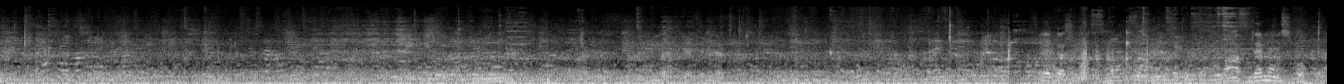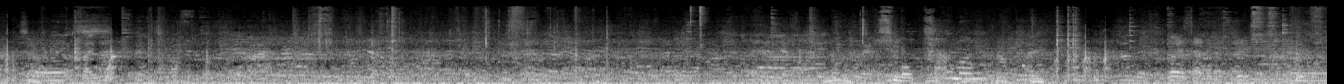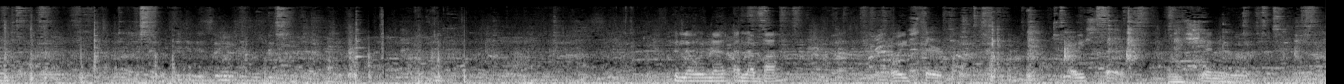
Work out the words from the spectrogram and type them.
It doesn't smoke salmonでございます。レモンスポットお召し上がりください。失礼します。 Smoked salmon. どうしてあげてください。 Hilaw na talaba. Oyster. Oyster. Yan yun.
